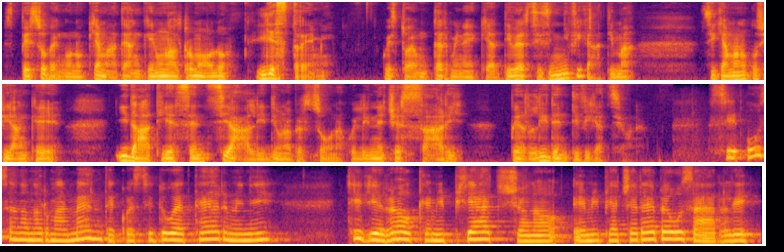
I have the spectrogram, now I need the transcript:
spesso vengono chiamate anche in un altro modo gli estremi. Questo è un termine che ha diversi significati, ma si chiamano così anche i dati essenziali di una persona, quelli necessari per l'identificazione. Si usano normalmente questi due termini? Ti dirò che mi piacciono e mi piacerebbe usarli.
